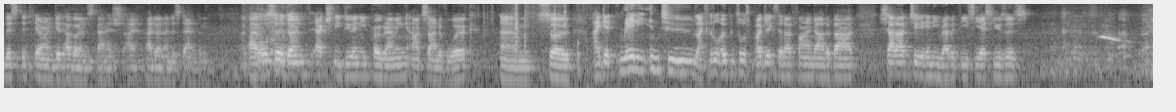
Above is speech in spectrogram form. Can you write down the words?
listed here on GitHub are in Spanish. I, I don't understand them. I also don't actually do any programming outside of work. Um, so I get really into like little open source projects that I find out about. Shout out to any Rabbit VCS users.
